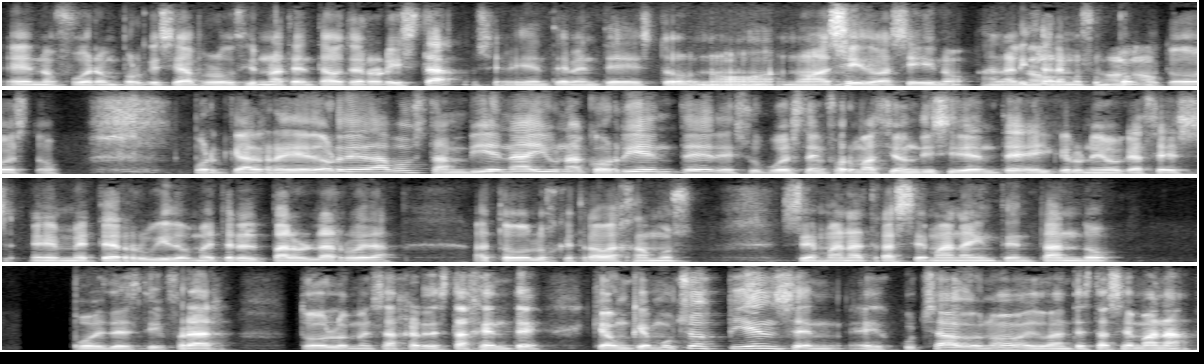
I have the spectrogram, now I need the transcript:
eh, no fueron porque se iba a producir un atentado terrorista. Pues evidentemente esto no, ha sido así, ¿no? Analizaremos un poco todo esto. Porque alrededor de Davos también hay una corriente de supuesta información disidente y que lo único que hace es eh, meter ruido, meter el palo en la rueda a todos los que trabajamos semana tras semana intentando pues descifrar todos los mensajes de esta gente, que aunque muchos piensen, he escuchado ¿no? durante esta semana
